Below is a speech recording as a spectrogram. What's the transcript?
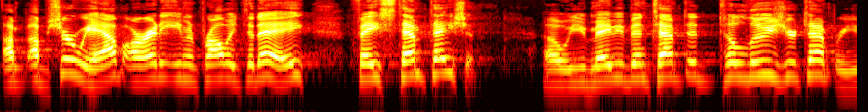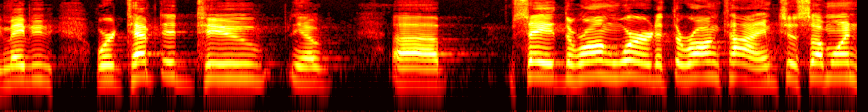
I'm, I'm, sure we have already, even probably today, faced temptation. Uh, you've maybe been tempted to lose your temper. You maybe were tempted to, you know, uh, say the wrong word at the wrong time to someone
